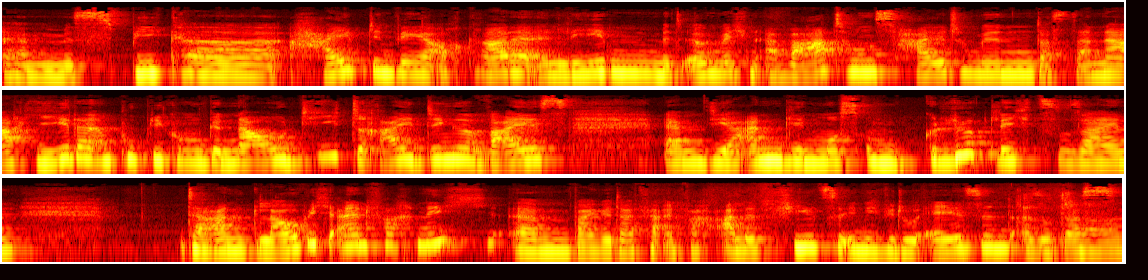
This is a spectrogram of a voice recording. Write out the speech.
ähm, Speaker-Hype, den wir ja auch gerade erleben, mit irgendwelchen Erwartungshaltungen, dass danach jeder im Publikum genau die drei Dinge weiß, ähm, die er angehen muss, um glücklich zu sein. Daran glaube ich einfach nicht, ähm, weil wir dafür einfach alle viel zu individuell sind. Also Total. das,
